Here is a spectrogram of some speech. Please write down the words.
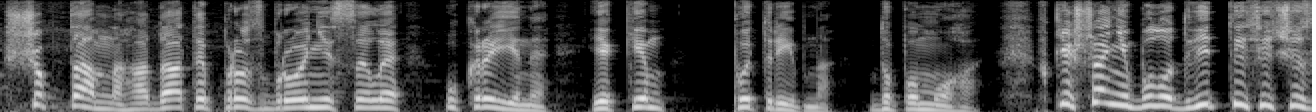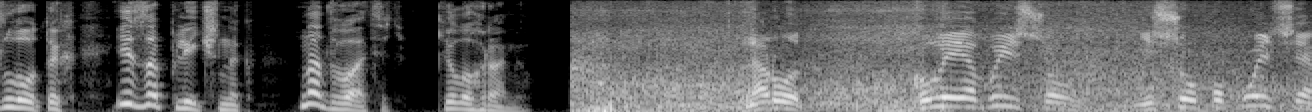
щоб там нагадати про збройні сили України, яким потрібна допомога. В кишені було 2000 злотих і заплічник на 20 кілограмів. народ. Коли я вийшов, йшов по Польщі,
